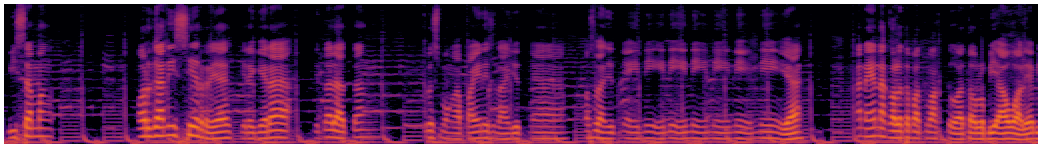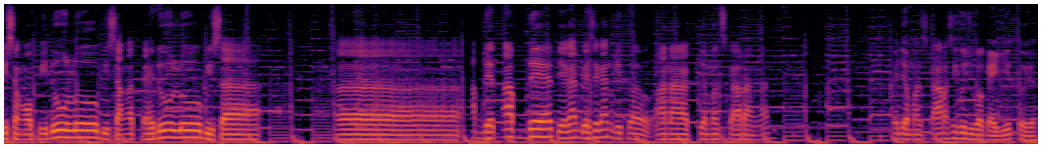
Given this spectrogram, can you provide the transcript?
Bisa mengorganisir ya, kira-kira kita datang terus mau ngapain nih selanjutnya? Oh selanjutnya ini ini ini ini ini ini ya. Kan enak kalau tepat waktu atau lebih awal ya, bisa ngopi dulu, bisa ngeteh dulu, bisa uh, update-update ya kan biasanya kan gitu anak zaman sekarang kan. Ya zaman sekarang sih gue juga kayak gitu ya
